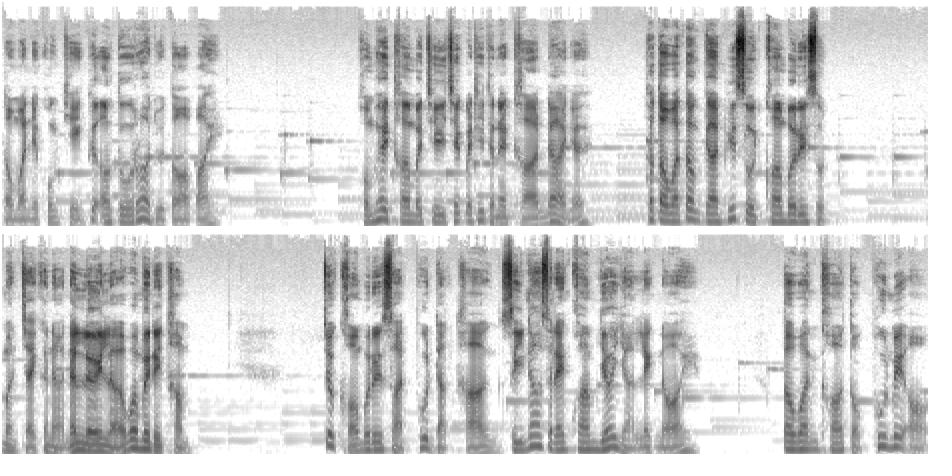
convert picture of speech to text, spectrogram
ตะวันยังคงเถียงเพื่อเอาตัวรอดอยู่ต่อไป ผมให้ทางบัญชีเช็คไปที่ธนาคารได้นะ ถ้าตะวันต้องการพิสูจน์ความบริสุทธิ์ มั่นใจขนาดนั้นเลยเหรอว่าไม่ได้ทำเจ้าของบริษัทพูดดักทาง สีหน้าแสดงความเย้ยหยันเล็กน้อย ตะวันคอตกพูดไม่ออก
